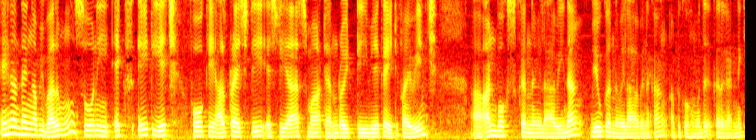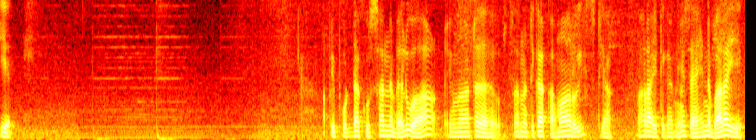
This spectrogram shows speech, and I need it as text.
එහෙනම් දැන් අපි බලමු Sony X80H 4K Ultra HD HDR Smart Android TV එක 85 inch uh, අන්බොක්ස් කරන වෙලාවේ ඉඳන් view කරන වෙලාව වෙනකන් අපි කොහොමද කරගන්නේ කියලා. අපි පොඩ්ඩක් උස්සන්න බැලුවා එවුණාට උස්සන්න ටිකක් අමාරුයි ටිකක් බරයි ටිකක් නෙමෙයි සෑහෙන්න බරයි ඒක.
